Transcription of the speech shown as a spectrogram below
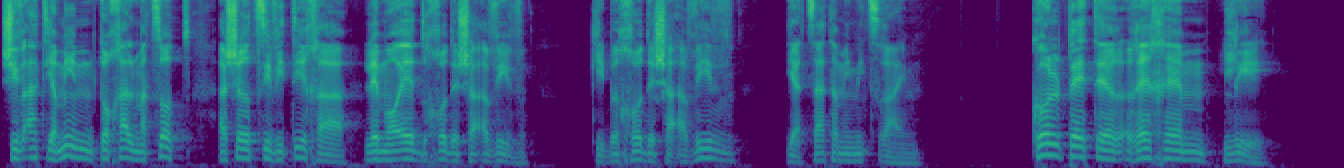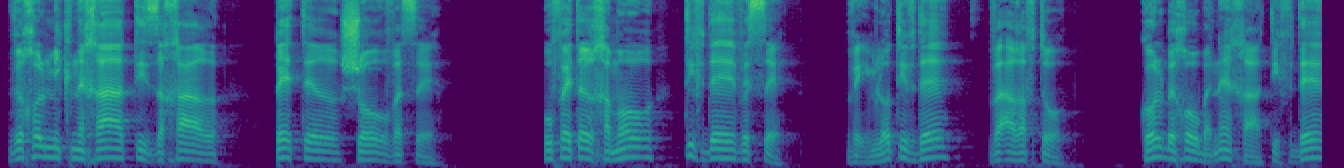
שבעת ימים תאכל מצות, אשר ציוויתיך למועד חודש האביב, כי בחודש האביב יצאת ממצרים. כל פטר רחם לי, וכל מקנך תזכר, פטר שור ושה. ופטר חמור תפדה ושא, ואם לא תפדה, וערפתו. כל בכור בניך תפדה,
